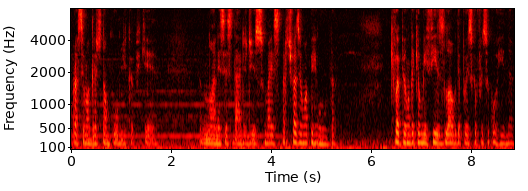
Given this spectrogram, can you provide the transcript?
para ser uma gratidão pública, porque não há necessidade disso, mas para te fazer uma pergunta. Que foi a pergunta que eu me fiz logo depois que eu fui socorrida.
